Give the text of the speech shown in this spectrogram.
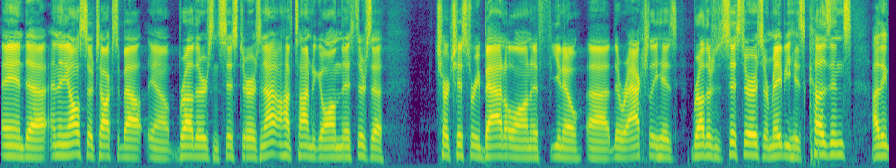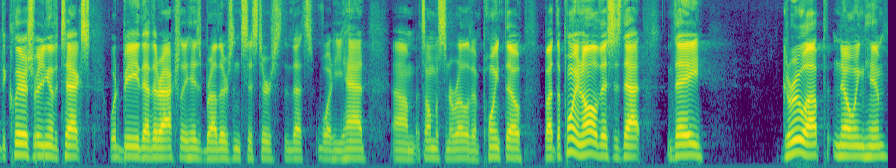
And, uh, and then he also talks about you know, brothers and sisters, and I don't have time to go on this. There's a church history battle on if you know uh, they were actually his brothers and sisters or maybe his cousins. I think the clearest reading of the text would be that they're actually his brothers and sisters. That's what he had. Um, it's almost an irrelevant point though. But the point in all of this is that they grew up knowing him.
